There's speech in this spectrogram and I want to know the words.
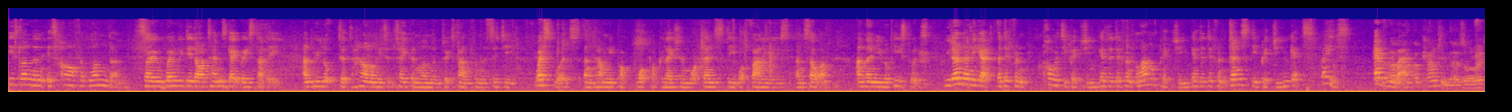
East London is half of London. So when we did our Thames Gateway study and we looked at how long it had taken London to expand from the city westwards and how many pop- what population, what density, what values and so on, and then you look eastwards, you don't only get a different poverty picture, you get a different land picture, you get a different density picture, you get space everywhere. I'm, I'm counting those already.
